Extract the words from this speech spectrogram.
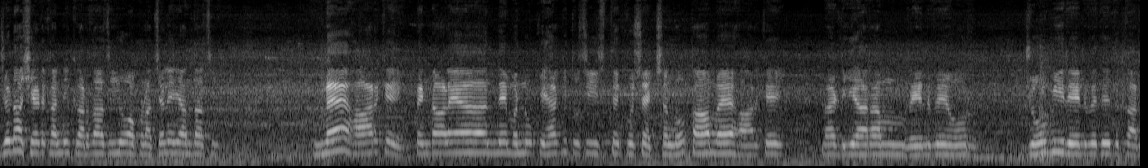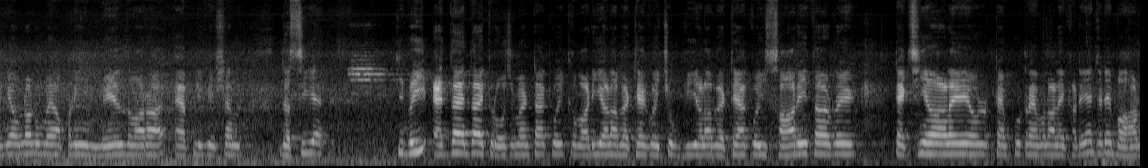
ਜਿਹੜਾ ਛੇੜਖਾਨੀ ਕਰਦਾ ਸੀ ਉਹ ਆਪਣਾ ਚਲੇ ਜਾਂਦਾ ਸੀ। ਮੈਂ ਹਾਰ ਕੇ ਪਿੰਡ ਵਾਲਿਆਂ ਨੇ ਮੈਨੂੰ ਕਿਹਾ ਕਿ ਤੁਸੀਂ ਇਸ ਤੇ ਕੁਝ ਐਕਸ਼ਨ ਲਓ, ਤਾਂ ਮੈਂ ਹਾਰ ਕੇ ਮੈਂ ਡੀਆਰਐਮ ਰੇਲਵੇ ਔਰ ਜੋ ਵੀ ਰੇਲਵੇ ਦੇ ਅਧਿਕਾਰੀਆਂ ਉਹਨਾਂ ਨੂੰ ਮੈਂ ਆਪਣੀ ਮੇਲ ਦੁਆਰਾ ਐਪਲੀਕੇਸ਼ਨ ਦੱਸੀ ਹੈ ਕਿ ਬਈ ਐਦਾਂ ਐਦਾਂ ਇਕਰੋਚਮੈਂਟ ਹੈ ਕੋਈ ਕਬਾੜੀ ਵਾਲਾ ਬੈਠਿਆ, ਕੋਈ ਝੁੱਗੀ ਵਾਲਾ ਬੈਠਿਆ, ਕੋਈ ਸਾਰੇ ਤਾਂ ਉਰੇ ਟੈਕਸੀਆਂ ਵਾਲੇ ਔਰ ਟੈਂਪੂ ਟਰੈਵਲ ਵਾਲੇ ਖੜੇ ਆ, ਜਿਹੜੇ ਬਾਹਰ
